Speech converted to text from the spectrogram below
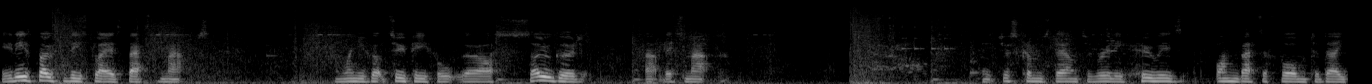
It is both of these players' best maps. And when you've got two people that are so good at this map, it just comes down to really who is on better form today.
